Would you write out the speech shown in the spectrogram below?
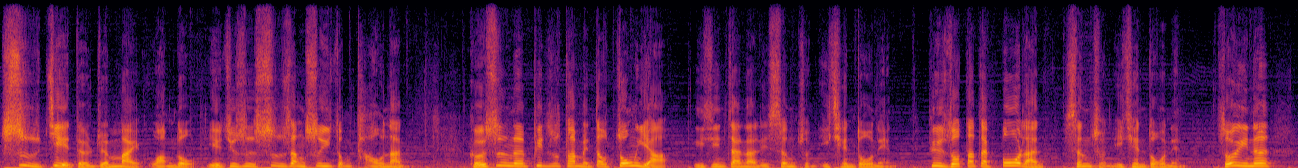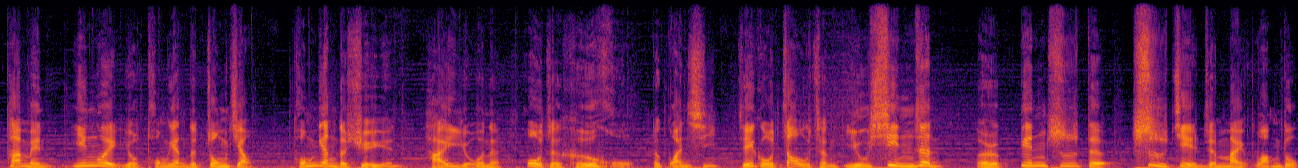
世界的人脉网络？也就是事实上是一种逃难。可是呢，譬如说他们到中亚，已经在那里生存一千多年。譬如说，他在波兰生存一千多年，所以呢，他们因为有同样的宗教、同样的血缘，还有呢，或者合伙的关系，结果造成由信任而编织的世界人脉网络，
